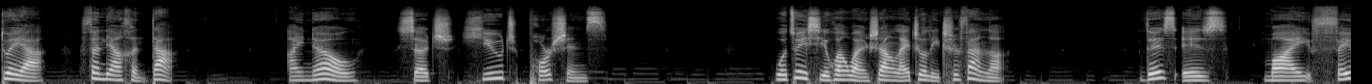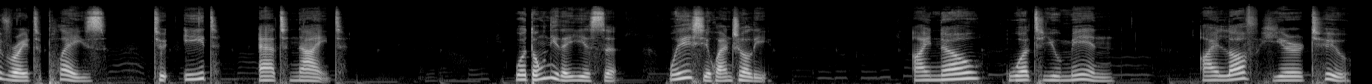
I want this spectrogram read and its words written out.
对呀，分量很大。I know such huge portions. 我最喜欢晚上来这里吃饭了。This is my favorite place to eat at night. 我懂你的意思，我也喜欢这里。I know what you mean. I love here too.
